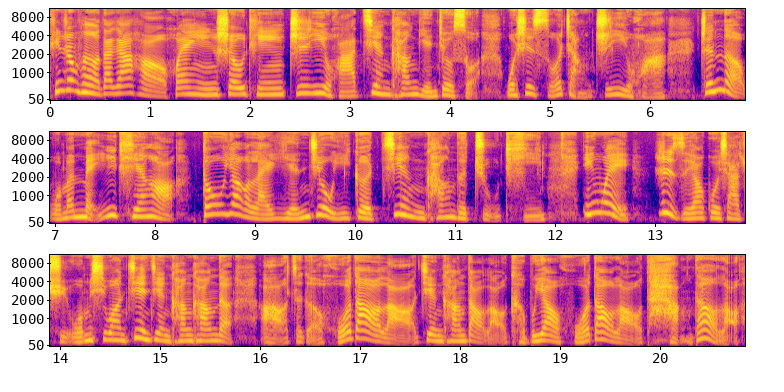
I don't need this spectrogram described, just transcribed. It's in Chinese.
听众朋友，大家好，欢迎收听知易华健康研究所，我是所长知易华。真的，我们每一天啊，都要来研究一个健康的主题，因为日子要过下去，我们希望健健康康的啊，这个活到老，健康到老，可不要活到老，躺到老。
